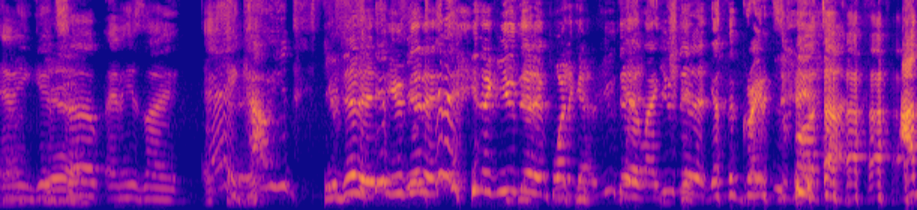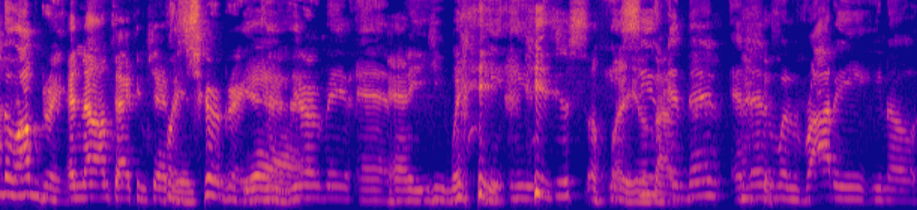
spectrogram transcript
and he gets Yeah. up and he's like. Hey, Okay. Kyle, you You did it. You did it. He's like, you did it. Pointing at him. You did yeah, it. like you did it. You're the greatest of all time. I know I'm great, and now I'm tag team champion. but you're great. Yeah. too, you know what I mean. And, and he he, He- he, he- he's just so funny. sees, and then and then when Roddy, you know,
